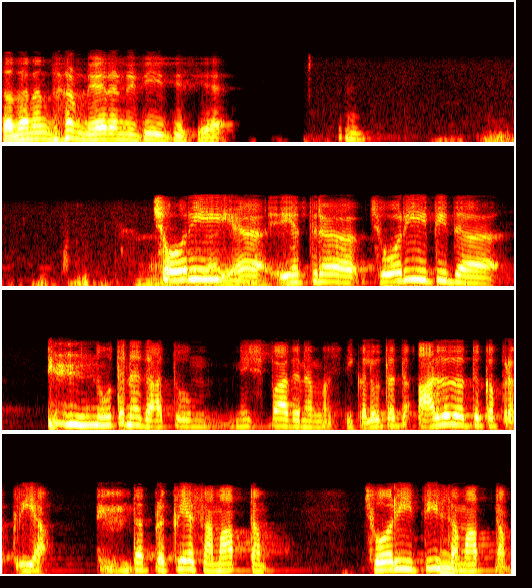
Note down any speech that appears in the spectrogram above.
तदनन्तरं नेरनिटि इत्यस्य चोरी यत्र चोरी इति नूतनधातुं निष्पादनम् अस्ति खलु तद् आर्धधातुकप्रक्रिया तत् प्रक्रिया समाप्तं चोरि इति हम्म। समाप्तम्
